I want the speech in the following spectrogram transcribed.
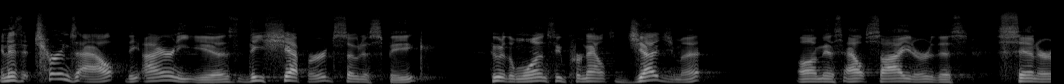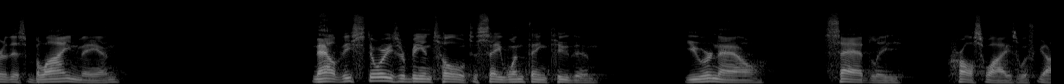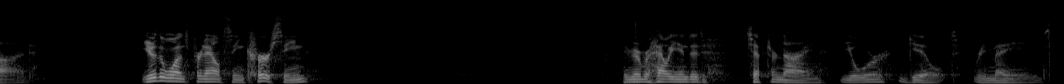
And as it turns out, the irony is these shepherds, so to speak, who are the ones who pronounce judgment on this outsider, this sinner, this blind man. Now, these stories are being told to say one thing to them you are now, sadly, crosswise with God. You're the ones pronouncing cursing. Remember how he ended chapter 9? Your guilt remains.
